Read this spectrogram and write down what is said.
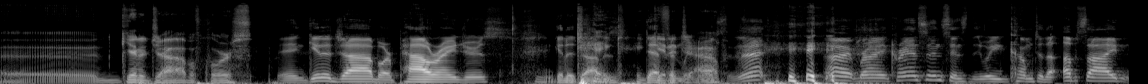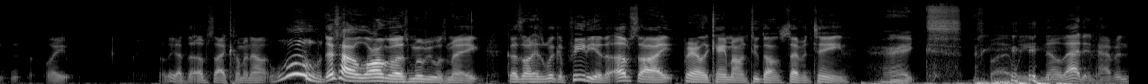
Uh, get a job, of course. And Get a Job or Power Rangers. Get a Job is Get a definitely Job. worse than that. All right, Bryan Cranston, since we come to the upside, wait, oh, they got the upside coming out. Woo! That's how long ago this movie was made. Because on his Wikipedia, the upside apparently came out in 2017. Thanks. but we know that didn't happen.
